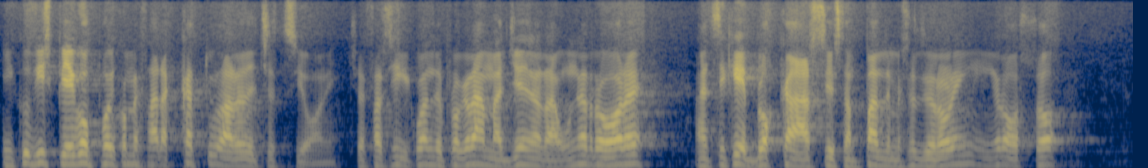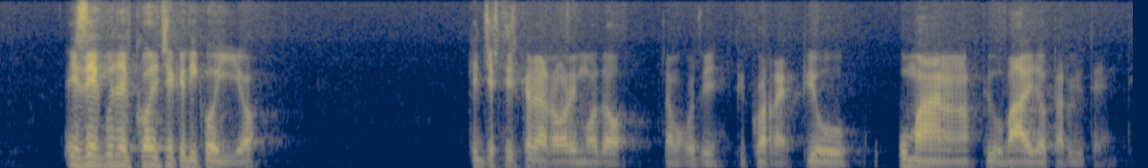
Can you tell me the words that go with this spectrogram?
in cui vi spiego poi come fare a catturare le eccezioni, cioè far sì che quando il programma genera un errore, anziché bloccarsi stampando il messaggio errore in, rosso, esegui del codice che dico io, che gestisca l'errore in modo, diciamo così, più, più umano, no? più valido per gli utenti.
